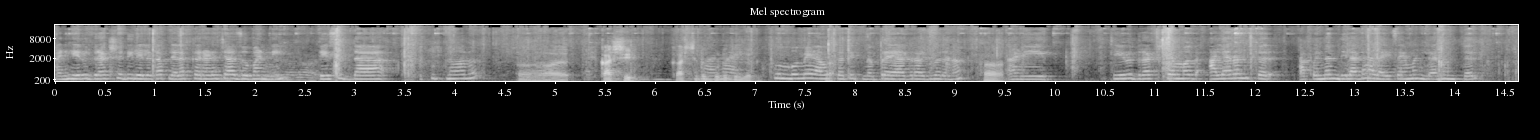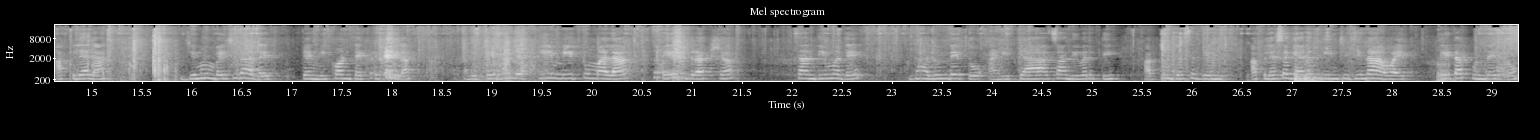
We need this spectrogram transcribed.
आणि हे रुद्राक्ष दिलेले आहेत आपल्याला कराडाच्या आजोबांनी. ते सुद्धा कुठनं आणून? अं, काशी. काशीला कुठे नाही. गेलं कुंभमेळा होता तिथनं प्रयागराज वर ना हा. आणि ते रुद्राक्ष मग आल्यानंतर आपण नंदीला घालायचंय म्हटल्यानंतर आपल्याला जे मुंबईचे दादा आहेत त्यांनी कॉन्टॅक्ट केला. आणि ते बोलले की मी तुम्हाला ते रुद्राक्ष चांदीमध्ये घालून देतो आणि त्या चांदीवरती तुमच्या सगळे आपल्या सगळ्या नंदींची जी नावं आहेत ते टाकून देतो.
